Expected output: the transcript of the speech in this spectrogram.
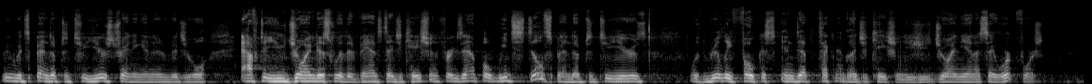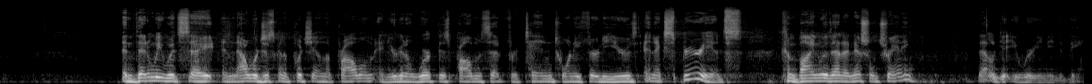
we would spend up to two years training an individual. After you joined us with advanced education, for example, we'd still spend up to two years with really focused, in depth technical education as you join the NSA workforce. And then we would say, and now we're just going to put you on the problem, and you're going to work this problem set for 10, 20, 30 years. And experience combined with that initial training, that'll get you where you need to be.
